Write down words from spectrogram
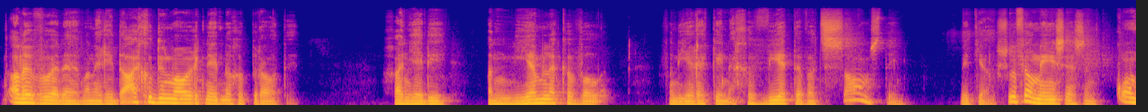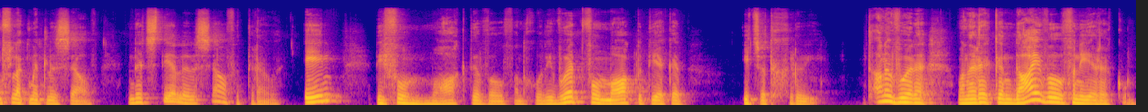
Met ander woorde, wanneer jy daai goed doen waaroor ek net nou gepraat het, gaan jy die aanneemlike wil van die Here ken, 'n gewete wat saamstem met jou. Soveel mense is in konflik met hulle self en dit steel hulle selfvertroue en die volmaakte wil van God. Die woord volmaak beteken iets wat groei. Met ander woorde, wanneer ek in daai wil van die Here kom,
